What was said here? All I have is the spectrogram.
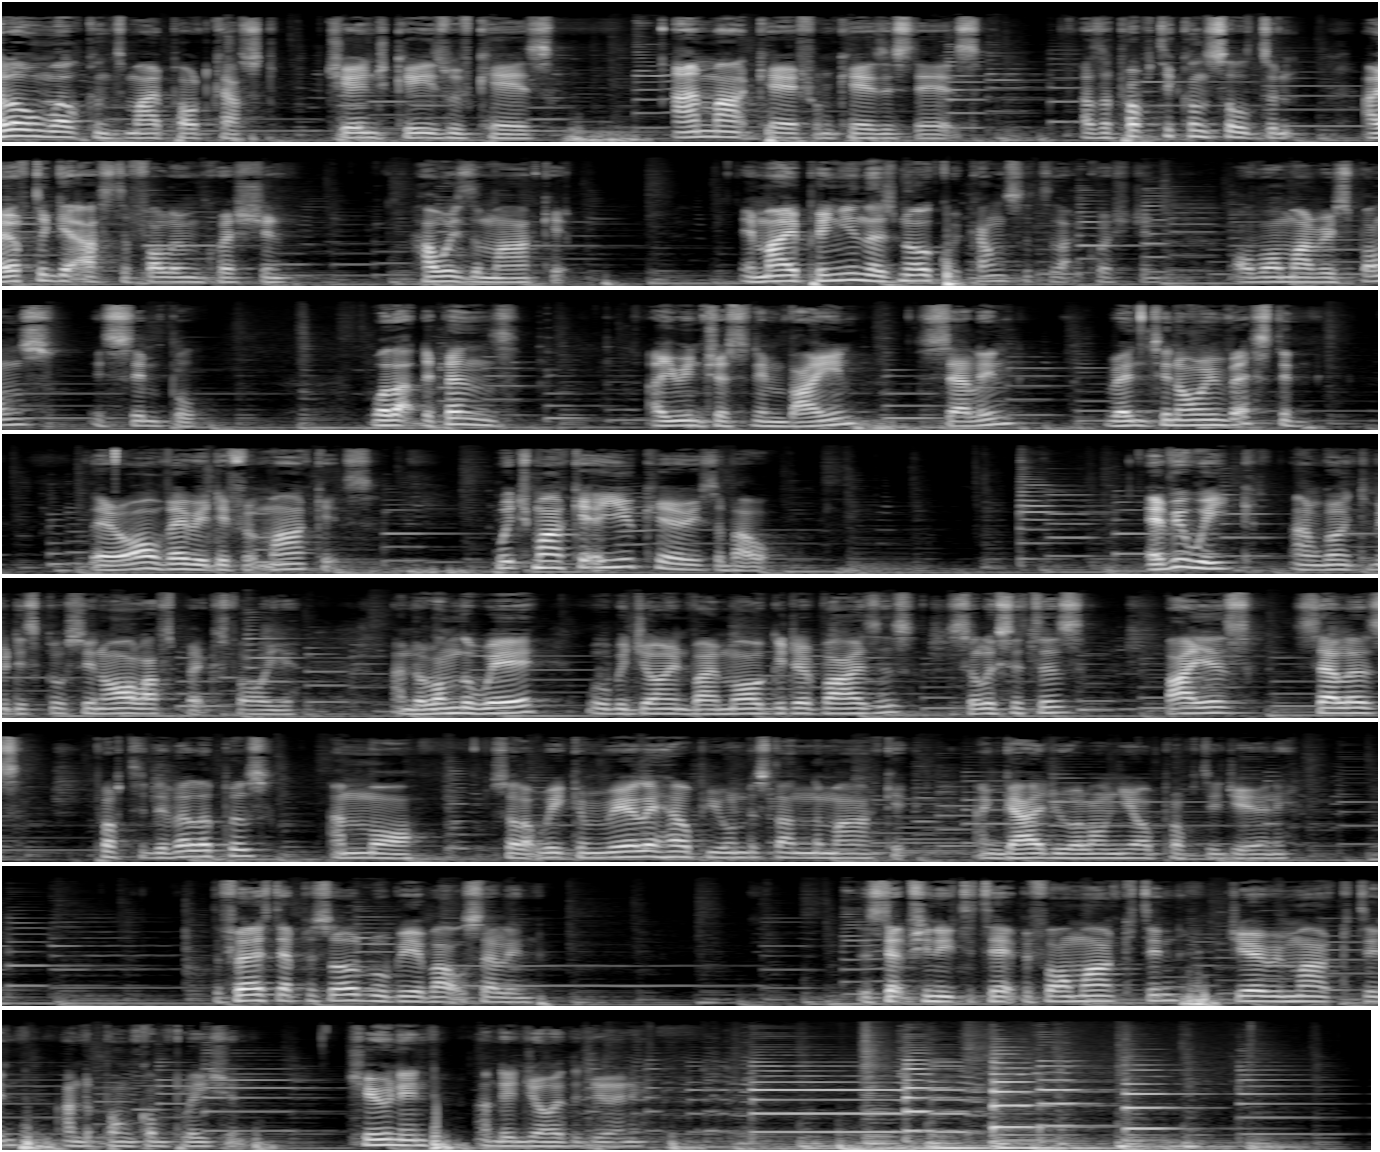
Hello and welcome to my podcast, Change Keys with Kays. I'm Mark Kay from Kays Estates. As a property consultant, I often get asked the following question How is the market? In my opinion, there's no quick answer to that question, although my response is simple. Well, that depends. Are you interested in buying, selling, renting, or investing? They're all very different markets. Which market are you curious about? Every week, I'm going to be discussing all aspects for you, and along the way, we'll be joined by mortgage advisors, solicitors, buyers, sellers, property developers, and more, so that we can really help you understand the market and guide you along your property journey. The first episode will be about selling. The steps you need to take before marketing, during marketing, and upon completion. Tune in and enjoy the journey.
